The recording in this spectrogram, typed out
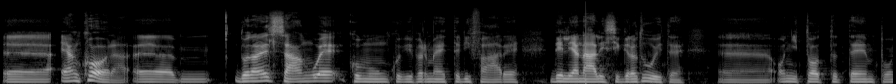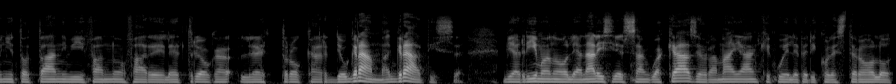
Eh, e ancora, ehm, donare il sangue comunque vi permette di fare delle analisi gratuite. Eh, ogni tot tempo, ogni tot anni vi fanno fare l'elettroca- l'elettrocardiogramma gratis. Vi arrivano le analisi del sangue a casa e oramai anche quelle per il colesterolo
